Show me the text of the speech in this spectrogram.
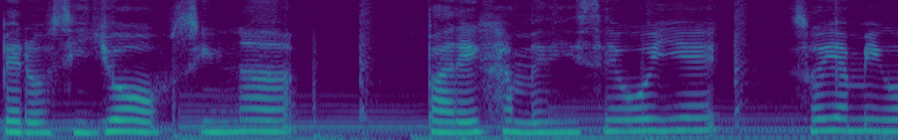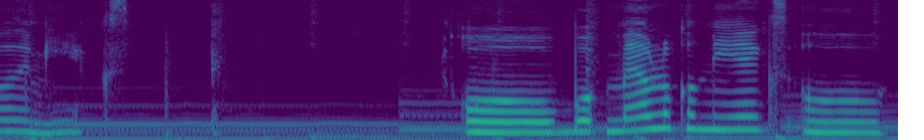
Pero si yo, si una pareja me dice, oye, soy amigo de mi ex, o me hablo con mi ex o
